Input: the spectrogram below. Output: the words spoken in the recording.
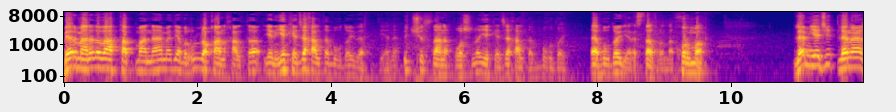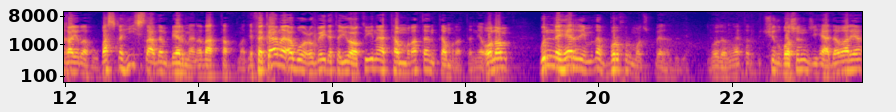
Bermäne-de zat tapman, näme edýär, bir ullakan halta, ýene ýekeje halta bugdaý beripdi, ýene üç ýüz sany goşuna ýekeje halta bugdaý, e, bugdaý diýýän, estagfurullah, hurma. Lem ýejid lenä gaýrahu, başga hiç zadam bermäne zat tapmady. Fekâne Ebû Ubeýdete ýu'tînâ temraten temraten, ýa olam günde herrimize bir hurmajyk bererdi diýýär. Göz öňüňe getir, üç ýüz goşun jihäde barýar,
